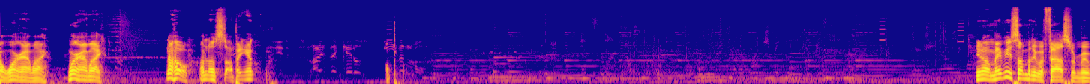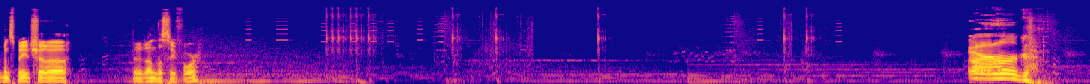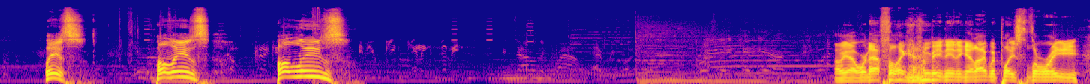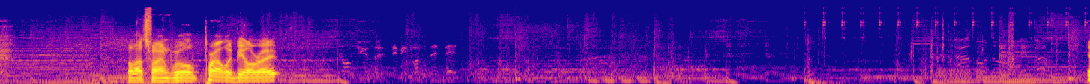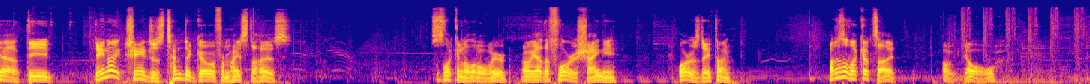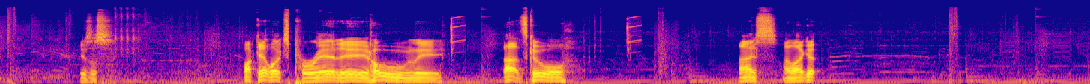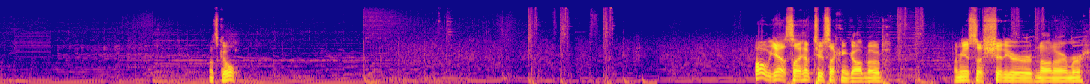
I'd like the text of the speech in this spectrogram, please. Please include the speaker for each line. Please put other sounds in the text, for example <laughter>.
Speaker 1: Oh, where am I? Where am I? No, I'm not stopping it. You know, maybe somebody with faster movement speed should uh, have done the C4. Urgh. Please. Police! Police! Oh yeah, we're definitely <laughs> gonna be needing it. I would place three. Well, that's fine. We'll probably be alright. Yeah, the day-night changes tend to go from heist to heist. This is looking a little weird. Oh yeah, the floor is shiny. Floor is daytime. How does it look outside? Oh, yo. Jesus. Fuck, it looks pretty. Holy. That's cool. Nice. I like it. That's cool. Oh yes, I have two second god mode. I'm used to shittier non-armor.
